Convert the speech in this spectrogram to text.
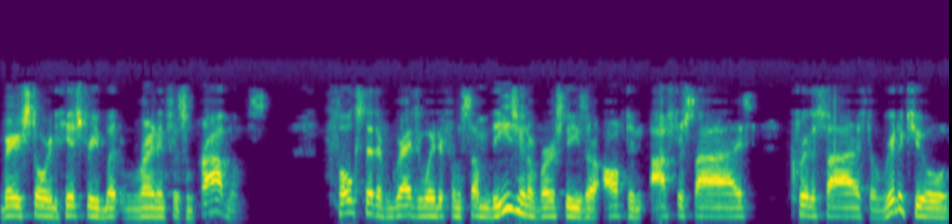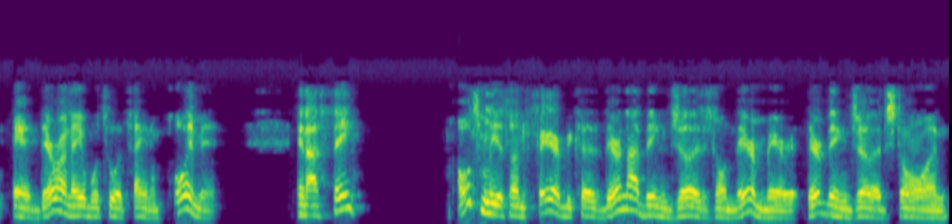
very storied history but run into some problems. Folks that have graduated from some of these universities are often ostracized, criticized, or ridiculed, and they're unable to attain employment. And I think ultimately it's unfair because they're not being judged on their merit. They're being judged on,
